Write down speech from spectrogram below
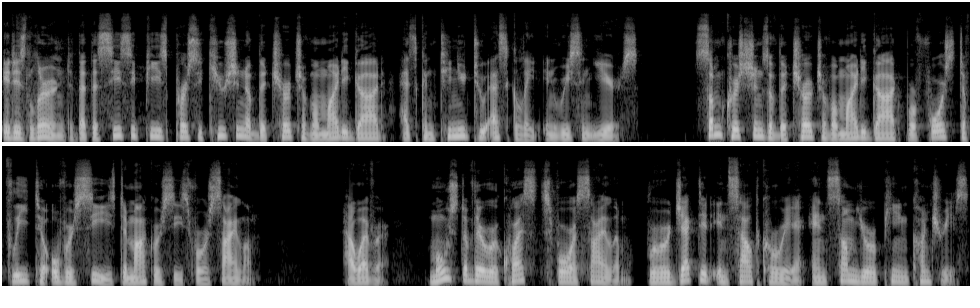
It is learned that the CCP's persecution of the Church of Almighty God has continued to escalate in recent years. Some Christians of the Church of Almighty God were forced to flee to overseas democracies for asylum. However, most of their requests for asylum were rejected in South Korea and some European countries,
